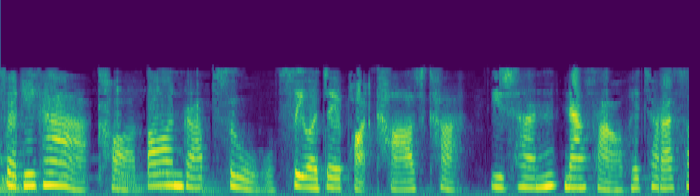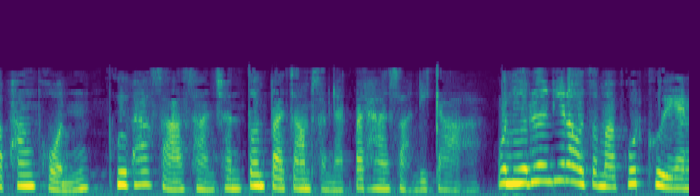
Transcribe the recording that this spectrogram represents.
สวัสดีค่ะ ขอต้อนรับสู่ COJ Podcast ค่ะ ดิฉัน นางสาวเพชรรัตน์สะพังผล ผู้พิพากษาศาลชั้นต้นประจำสำนักประธานศาลฎีกา วันนี้เรื่องที่เราจะมาพูดคุยกัน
